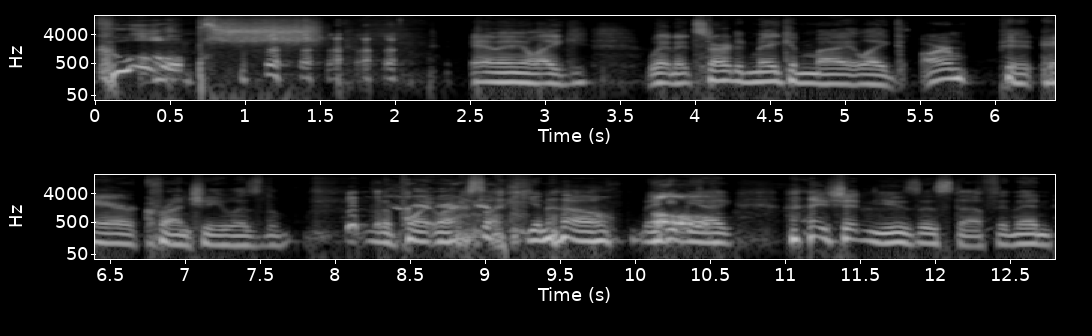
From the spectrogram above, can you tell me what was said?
Cool. and then like when it started making my like armpit hair crunchy was the the point where I was like, you know, maybe I I shouldn't use this stuff. And then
